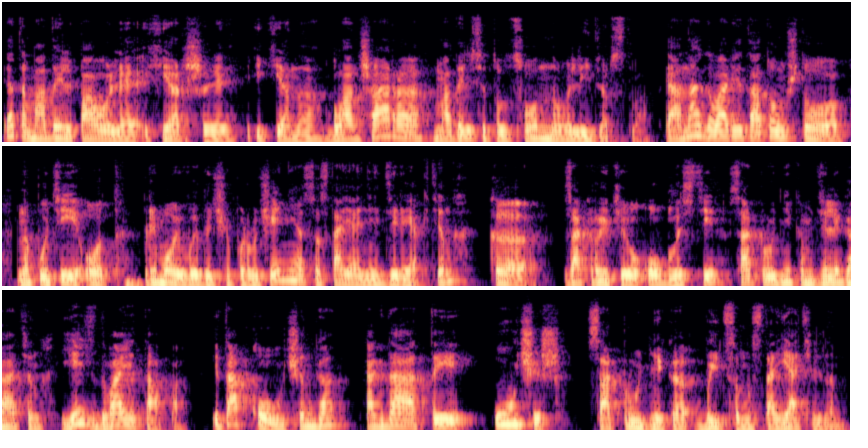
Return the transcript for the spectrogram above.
Это модель Пауля Херши и Кена Бланшара, модель ситуационного лидерства. И она говорит о том, что на пути от прямой выдачи поручения, состояния директинг, к закрытию области сотрудникам делегатинг есть два этапа. Этап коучинга, когда ты учишь сотрудника быть самостоятельным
